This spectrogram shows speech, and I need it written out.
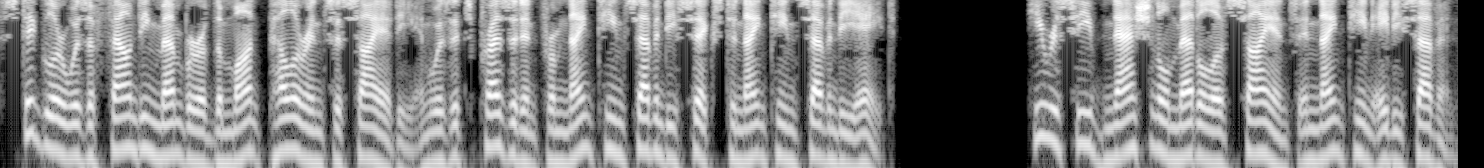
Stigler was a founding member of the Mont Pelerin Society and was its president from 1976 to 1978. He received National Medal of Science in 1987.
